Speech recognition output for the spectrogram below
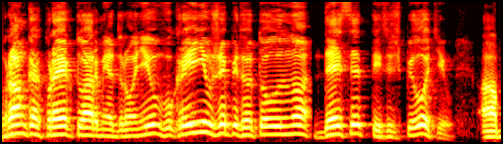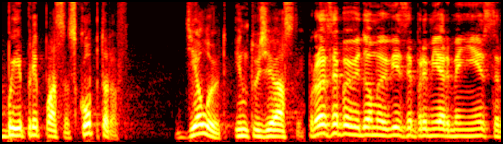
В рамках проекту Армія дронів в Україні вже підготовлено 10 тисяч пілотів. А боєприпаси з коптеров делают энтузиасты. Про це повідомив віце-прем'єр-міністр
